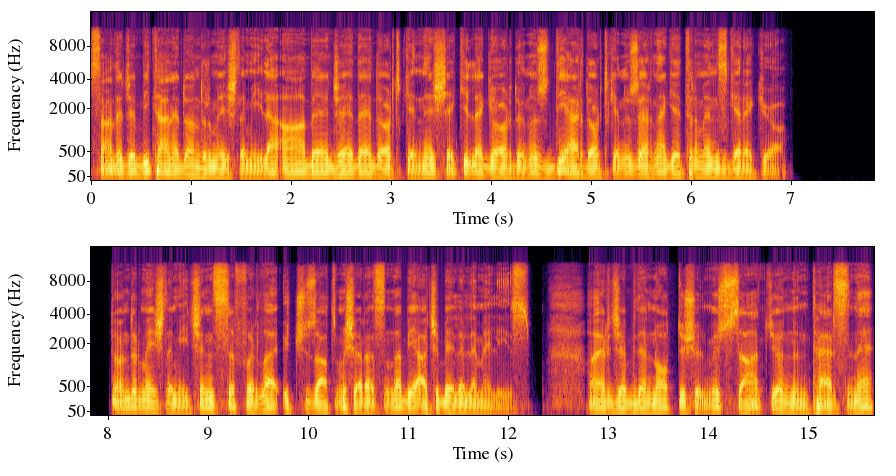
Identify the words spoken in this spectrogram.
Sadece bir tane döndürme işlemiyle ABCD dörtgenini şekilde gördüğünüz diğer dörtgen üzerine getirmeniz gerekiyor. Döndürme işlemi için 0 ile 360 arasında bir açı belirlemeliyiz. Ayrıca bir de not düşülmüş saat yönünün tersine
